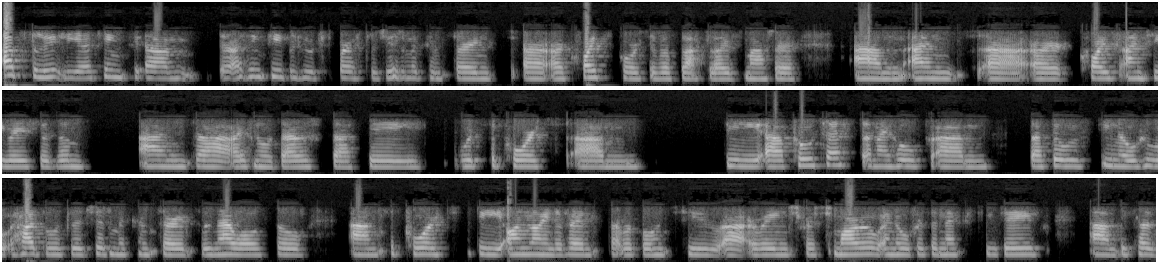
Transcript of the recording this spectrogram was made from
Absolutely, I think um, I think people who express legitimate concerns are, are quite supportive of Black Lives Matter um, and uh, are quite anti-racism, and uh, I've no doubt that they would support um, the uh, protest. And I hope um, that those you know who had those legitimate concerns will now also um, support the online events that we're going to uh, arrange for tomorrow and over the next few days um, because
